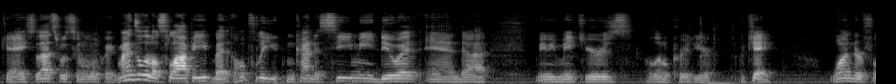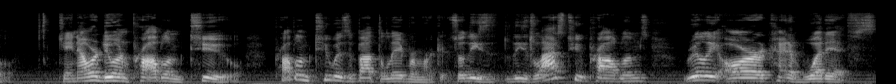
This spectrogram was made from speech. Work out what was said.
Okay, so that's what's going to look like. Mine's a little sloppy, but hopefully you can kind of see me do it and uh, maybe make yours a little prettier. Okay, wonderful. Okay, now we're doing problem two. Problem two is about the labor market. So these, these last two problems really are kind of what ifs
